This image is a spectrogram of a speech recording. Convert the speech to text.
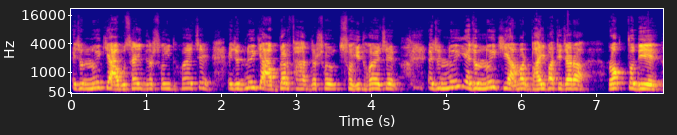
এই জন্যই কি আবু সাইদরা শহীদ হয়েছে? এই জন্যই কি আবদার ফাহাদরা শহীদ- হয়েছে? এই জন্যই এজন্যই কি আমার ভাই বাতি যারা রক্ত দিয়ে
